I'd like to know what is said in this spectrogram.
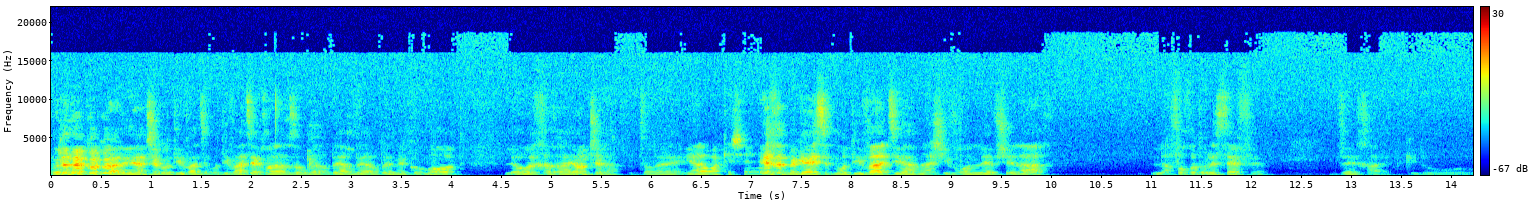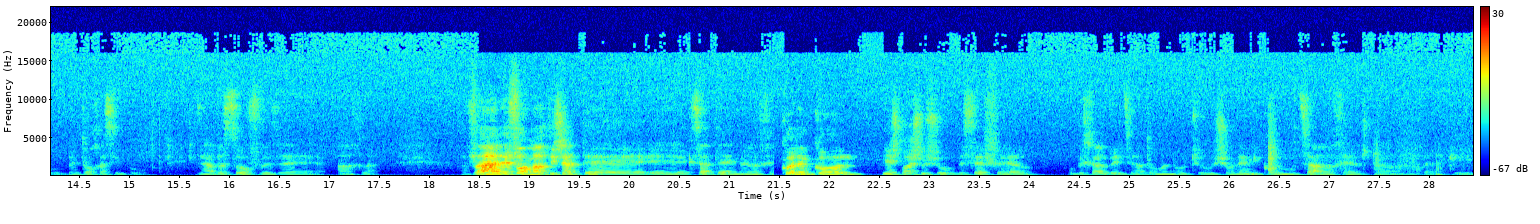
בוא נדבר קודם כל על עניין של מוטיבציה. מוטיבציה יכולה לחזור בהרבה הרבה הרבה מקומות לאורך הרעיון שלך. לצורך העניין, לא רק כשאלה. איך את מגייסת מוטיבציה מהשברון לב שלך להפוך אותו לספר? זה אחד, כאילו, בתוך הסיפור. זה היה בסוף וזה אחלה. אבל איפה אמרתי שאת אה, אה, קצת אה, מרחמת? קודם כל, יש משהו שהוא בספר, או בכלל ביצירת אומנות, שהוא שונה מכל מוצר אחר שאתה מוכר. כי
